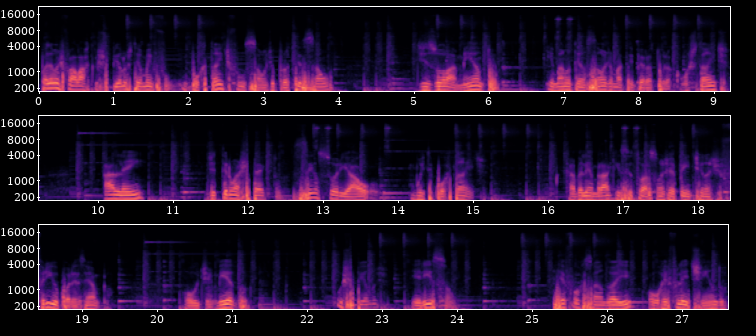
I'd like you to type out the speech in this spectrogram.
podemos falar que os pelos têm uma importante função de proteção, de isolamento e manutenção de uma temperatura constante, além de ter um aspecto sensorial muito importante. Cabe lembrar que em situações repentinas de frio, por exemplo, ou de medo, os pelos eriçam, reforçando aí ou refletindo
